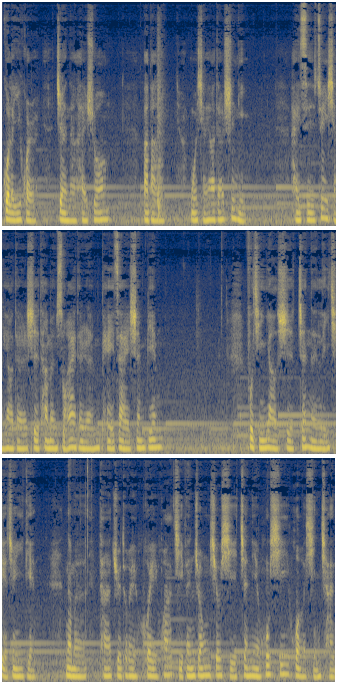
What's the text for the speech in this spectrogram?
过了一会儿，这男孩说：“爸爸，我想要的是你。”孩子最想要的是他们所爱的人陪在身边。父亲要是真能理解这一点，那么他绝对会花几分钟休息、正念呼吸或行禅。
